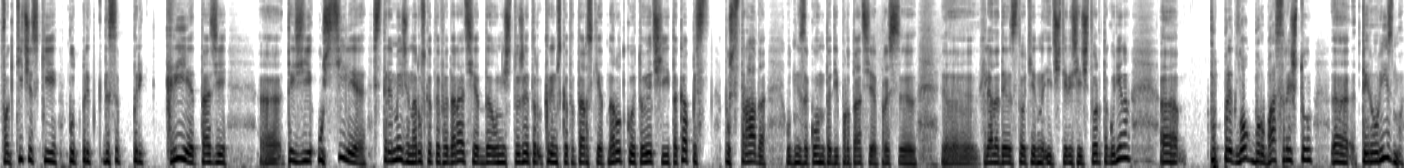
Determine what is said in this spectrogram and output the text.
фактически под, да се прикрие тази тези усилия, стремежи на Руската федерация да унищожат кримско-татарският народ, който вече и така пострада от незаконната депортация през 1944 година, под предлог борба срещу тероризма.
